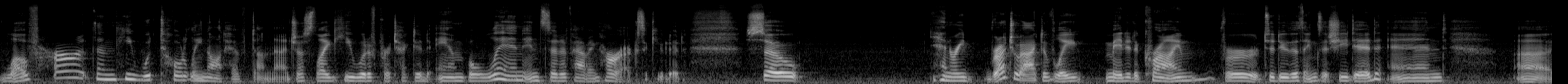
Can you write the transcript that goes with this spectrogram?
love her, then he would totally not have done that. Just like he would have protected Anne Boleyn instead of having her executed. So Henry retroactively made it a crime for to do the things that she did, and uh,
